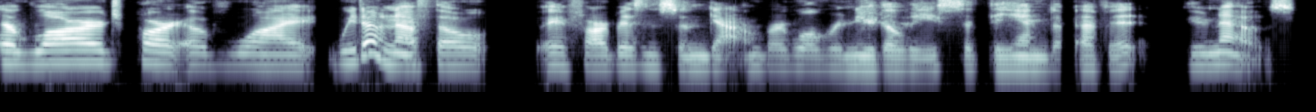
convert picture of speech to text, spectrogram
a large part of why we don't know if they'll if our business in Gatlinburg will renew the lease at the end of it. Who knows?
